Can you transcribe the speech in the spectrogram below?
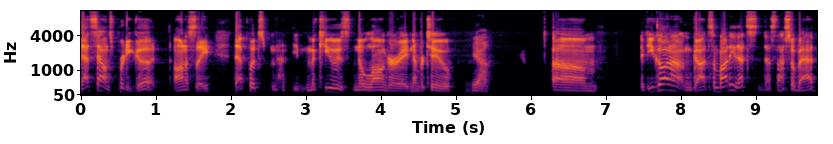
that. Sounds pretty good, honestly. That puts McHugh is no longer a number two. yeah. Um, if you go out and got somebody, that's that's not so bad.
